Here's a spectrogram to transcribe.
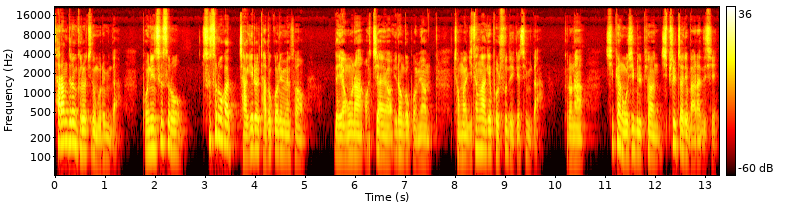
사람들은 그럴지도 모릅니다. 본인 스스로, 스스로가 자기를 다독거리면서 내 영혼아 어찌하여 이런 거 보면 정말 이상하게 볼 수도 있겠습니다. 그러나 시편 51편 17절이 말하듯이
